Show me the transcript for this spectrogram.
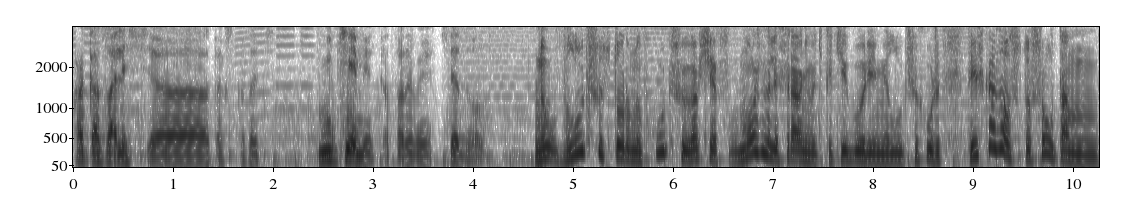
оказались, э, так сказать, не теми, которыми следовало. Ну, в лучшую сторону, в худшую. Вообще, можно ли сравнивать категориями лучше, хуже? Ты сказал, что шоу там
